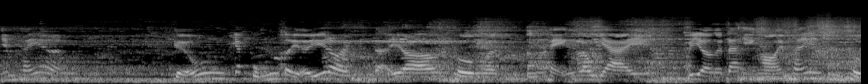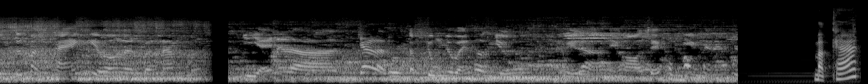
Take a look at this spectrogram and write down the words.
em thấy là kiểu chắc cũng tùy ý thôi. Tại uh, thường là hẹn lâu dài. Bây giờ người ta hẹn hò em thấy thường tính bằng tháng nhiều hơn là bằng năm vì vậy nên là chắc là thường tập trung cho bản thân nhiều nghĩ là hẹn hò sẽ không nhiều Mặt khác,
